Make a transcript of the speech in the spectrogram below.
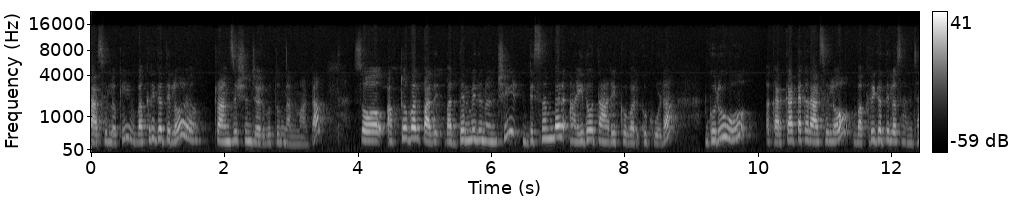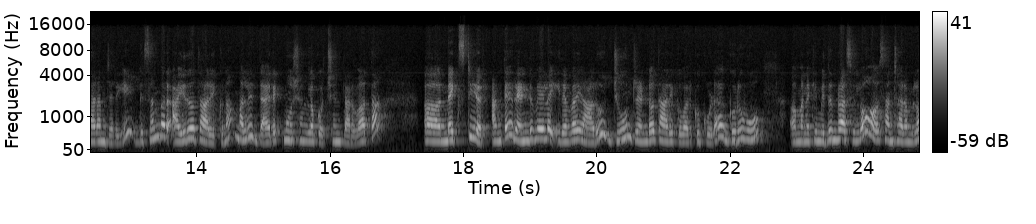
రాశిలోకి వక్రిగతిలో ట్రాన్సిషన్ జరుగుతుందన్నమాట. సో అక్టోబర్ పది పద్దెనిమిది నుంచి డిసెంబర్ ఐదో తారీఖు వరకు కూడా గురువు కర్కాటక రాశిలో వక్రిగతిలో సంచారం జరిగి డిసెంబర్ ఐదో తారీఖున మళ్ళీ డైరెక్ట్ మోషన్లోకి వచ్చిన తర్వాత నెక్స్ట్ ఇయర్ అంటే రెండు వేల ఇరవై ఆరు జూన్ రెండో తారీఖు వరకు కూడా గురువు మనకి మిథున్ రాశిలో సంచారంలో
